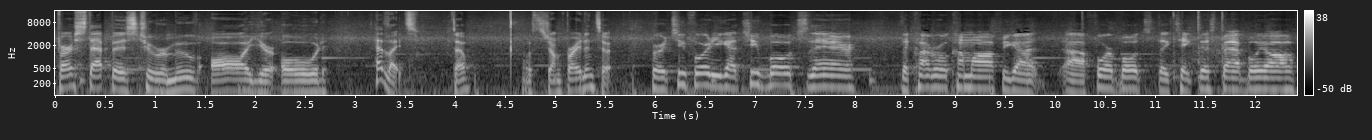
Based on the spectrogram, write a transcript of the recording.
First step is to remove all your old headlights. So let's jump right into it. For a 240, you got two bolts there. The cover will come off. You got uh, four bolts to take this bad boy off.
